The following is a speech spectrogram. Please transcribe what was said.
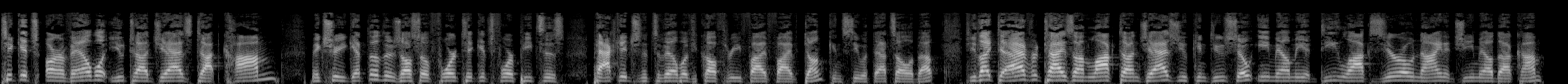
Tickets are available at utahjazz.com. Make sure you get those. There's also four tickets, four pizzas package that's available if you call 355 Dunk and see what that's all about. If you'd like to advertise on Locked on Jazz, you can do so. Email me at dlock09 at gmail.com.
